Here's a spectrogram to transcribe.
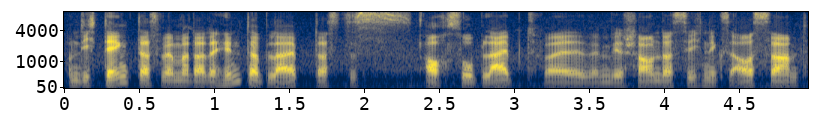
und ich denke, dass wenn man da dahinter bleibt, dass das auch so bleibt. Weil wenn wir schauen, dass sich nichts aussamt,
